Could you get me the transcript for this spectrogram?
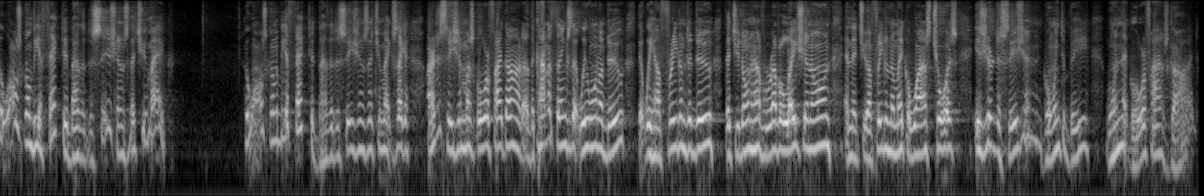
Who is going to be affected by the decisions that you make? Who is going to be affected by the decisions that you make? Second, our decision must glorify God. Are the kind of things that we want to do, that we have freedom to do, that you don't have revelation on, and that you have freedom to make a wise choice, is your decision going to be one that glorifies God?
